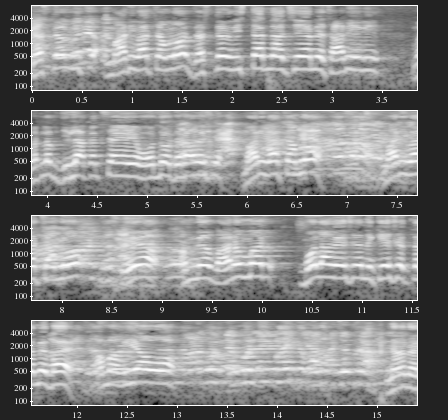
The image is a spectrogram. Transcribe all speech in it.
જસદણ વિસ્તાર મારી વાત સાંભળો જસદણ વિસ્તારના છે અને સારી એવી મતલબ જિલ્લા કક્ષાએ હોદ્દો ધરાવે છે મારી વાત સાંભળો મારી વાત સાંભળો એ અમને વારંવાર બોલાવે છે અને કહે છે કે તમે ભાઈ, આમાં વિયાવો ના ના.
